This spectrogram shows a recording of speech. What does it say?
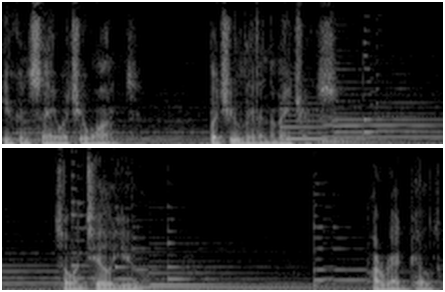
You can say what you want, but you live in the matrix. So until you are red pilled,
